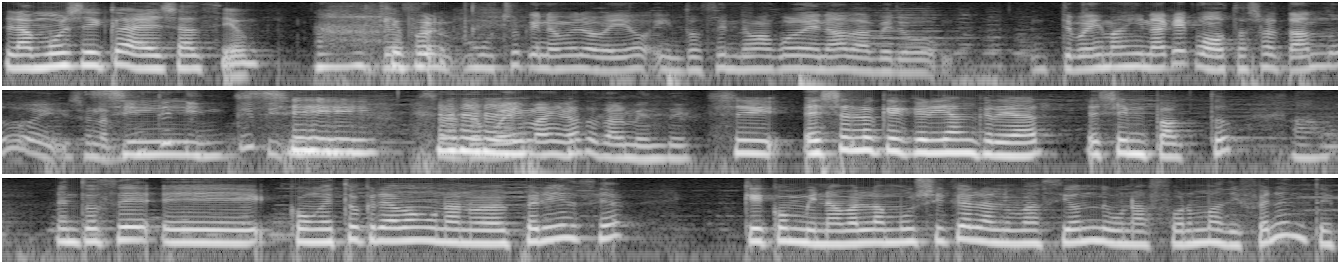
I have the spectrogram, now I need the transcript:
la música a esa acción. Que hace mucho que no me lo veo, y entonces no me acuerdo de nada, pero te puedes imaginar que cuando estás saltando y suena Sí, Sí, O sea, te puedes imaginar totalmente. sí, eso es lo que querían crear, ese impacto. Ah. Entonces, eh, con esto creaban una nueva experiencia que combinaban la música y la animación de una forma diferente.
